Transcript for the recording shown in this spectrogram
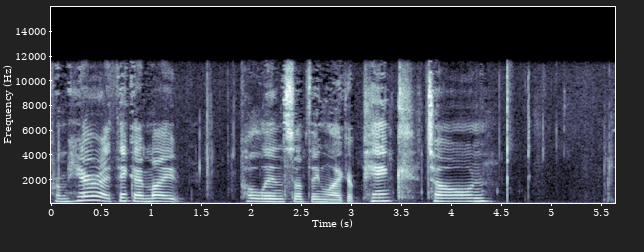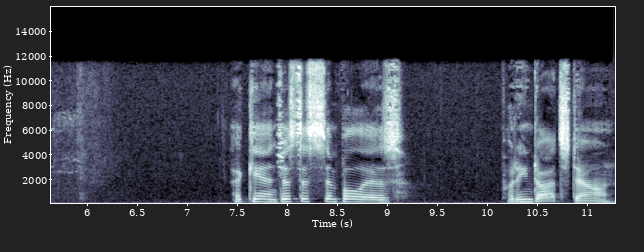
From here, I think I might pull in something like a pink tone. Again, just as simple as putting dots down.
